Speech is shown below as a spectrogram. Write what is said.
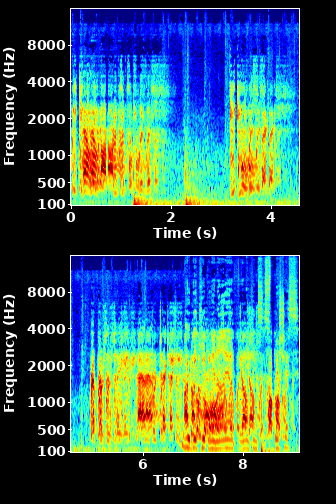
we carry our principles with us. Equal respect, representation, and protection You under be the keeping an laws eye of out a for anything just republic. suspicious?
